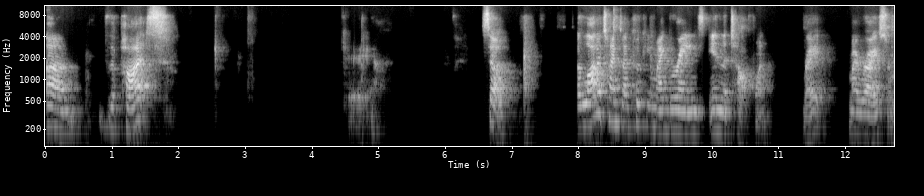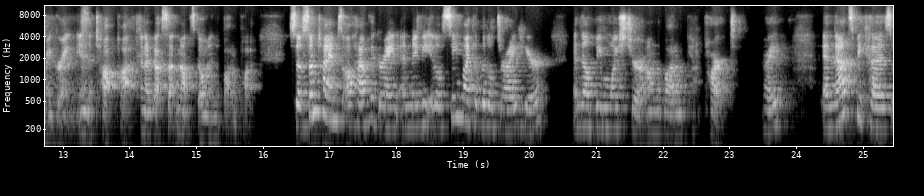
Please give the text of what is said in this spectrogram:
um, the pot. Okay. So a lot of times I'm cooking my grains in the top one, right? My rice or my grain in the top pot. And I've got something else going in the bottom pot. So sometimes I'll have the grain and maybe it'll seem like a little dry here and there'll be moisture on the bottom part, right? And that's because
